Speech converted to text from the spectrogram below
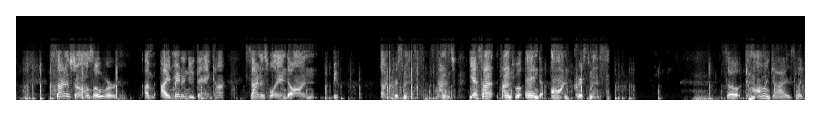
Sinus are almost over. I'm, I made a new thing. Huh? Will end on on Christmas. Sinus, yeah, Sinus will end on Christmas. So, come on, guys. Like,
